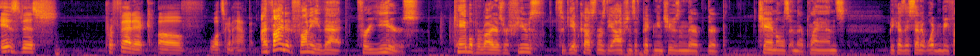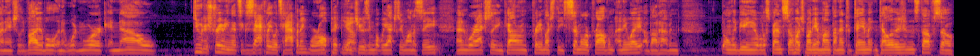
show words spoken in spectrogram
Is this prophetic of what's going to happen? I find it funny that for years, cable providers refused to give customers the options of picking and choosing their, their channels and their plans because they said it wouldn't be financially viable and it wouldn't work. And now, due to streaming, that's exactly what's happening. We're all picking Yeah. and choosing what we actually want to see, and we're actually encountering pretty much the similar problem anyway about having only being able to spend so much money a month on entertainment and television and stuff. So,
